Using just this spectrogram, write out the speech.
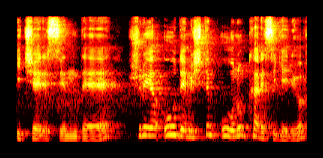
içerisinde şuraya u demiştim. u'nun karesi geliyor.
